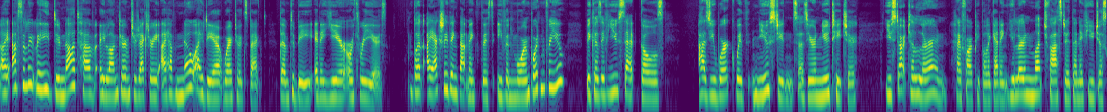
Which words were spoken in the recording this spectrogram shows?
I absolutely do not have a long term trajectory. I have no idea where to expect them to be in a year or three years. But I actually think that makes this even more important for you because if you set goals as you work with new students, as you're a new teacher, you start to learn how far people are getting. You learn much faster than if you just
